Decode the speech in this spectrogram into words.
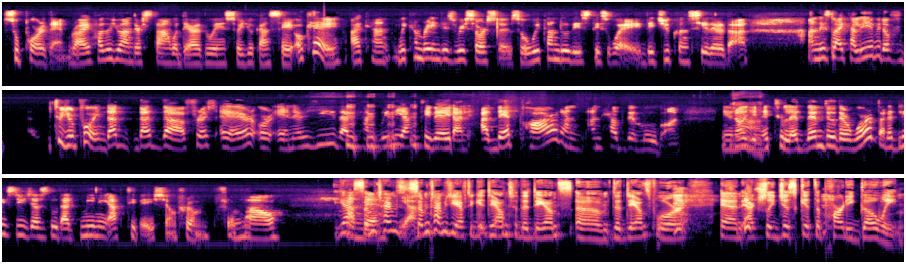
support them, right? How do you understand what they are doing so you can say, okay, I can, we can bring these resources, or we can do this this way. Did you consider that? And it's like a little bit of to your point, that that uh, fresh air or energy that can really activate an, a dead part and, and help them move on. You know, yeah. you need to let them do their work, but at least you just do that mini activation from from now yeah, and sometimes then, yeah. sometimes you have to get down to the dance um, the dance floor and actually just get the party going.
